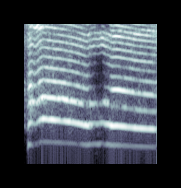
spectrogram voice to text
power.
